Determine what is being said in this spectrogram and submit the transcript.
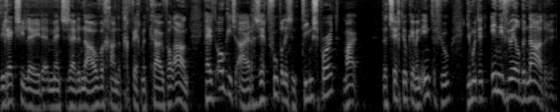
directieleden en mensen zeiden... nou, we gaan het gevecht met Cruijff wel aan. Hij heeft ook iets aardigs gezegd, voetbal is een teamsport... maar dat zegt hij ook in mijn interview, je moet het individueel benaderen.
